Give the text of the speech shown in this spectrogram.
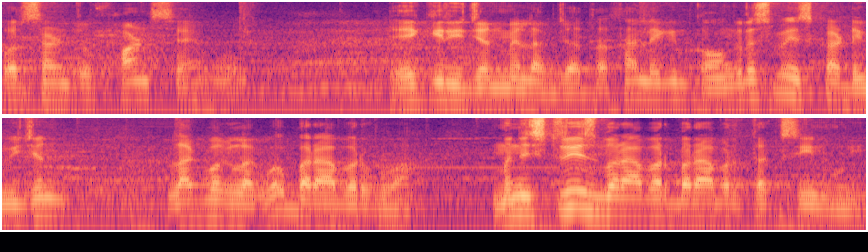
परसेंट जो फंड्स हैं, वो एक ही रीजन में लग जाता था, लेकिन कांग्रेस में इसका डिवीज़न लगभग लगभग बराबर हुआ। मिनिस्ट्रीज बराबर बराबर तकसीम हुई।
